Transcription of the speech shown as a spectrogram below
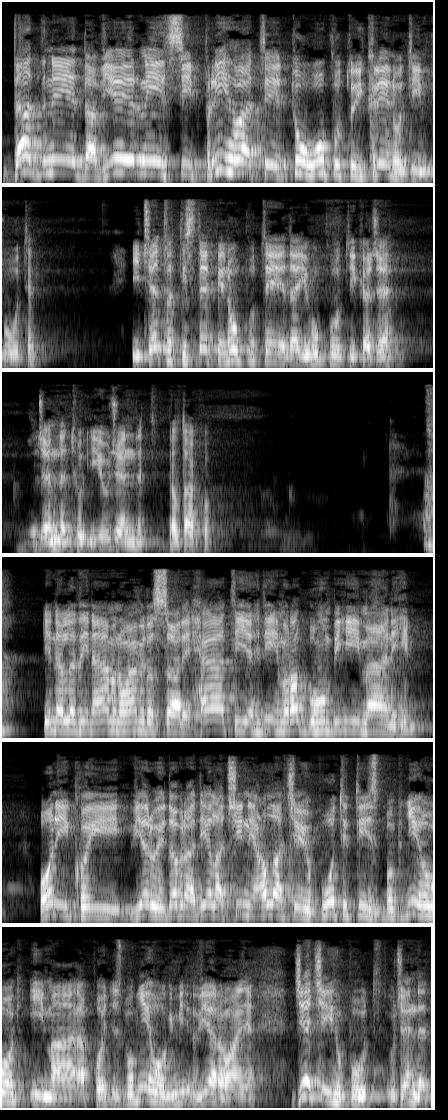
dadne da vjernici prihvate tu uputu i krenu tim putem. I četvrti stepen upute je da ih uputi kađe džennetu i u džennet. Jel tako? Inna ladina amanu amiru salihati jehdihim rabbuhum bi imanihim. Oni koji vjeruju dobra djela čini, Allah će ih uputiti zbog njihovog imana, zbog njihovog vjerovanja. Gdje će ih uputiti? U džennet.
